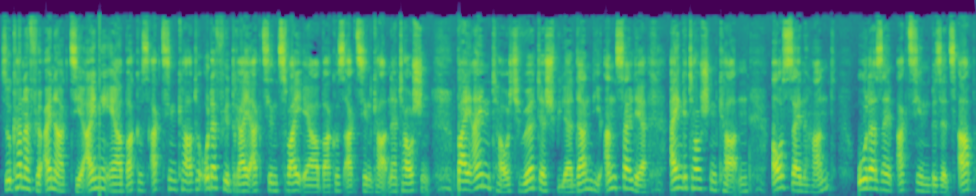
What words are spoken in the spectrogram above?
So kann er für eine Aktie eine Air Abacus Aktienkarte oder für drei Aktien zwei Air Abacus Aktienkarten ertauschen. Bei einem Tausch wird der Spieler dann die Anzahl der eingetauschten Karten aus seiner Hand oder seinem Aktienbesitz ab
